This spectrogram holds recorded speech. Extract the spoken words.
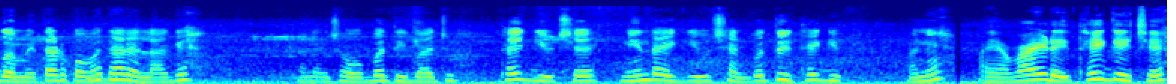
ગમે, તડકો વધારે લાગે. અને જો બધી બાજુ થઈ ગયું છે, નીંદાઈ ગયું છે ને બધું થઈ ગયું. અને અહીંયા વાયડાઈ થઈ ગઈ છે.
